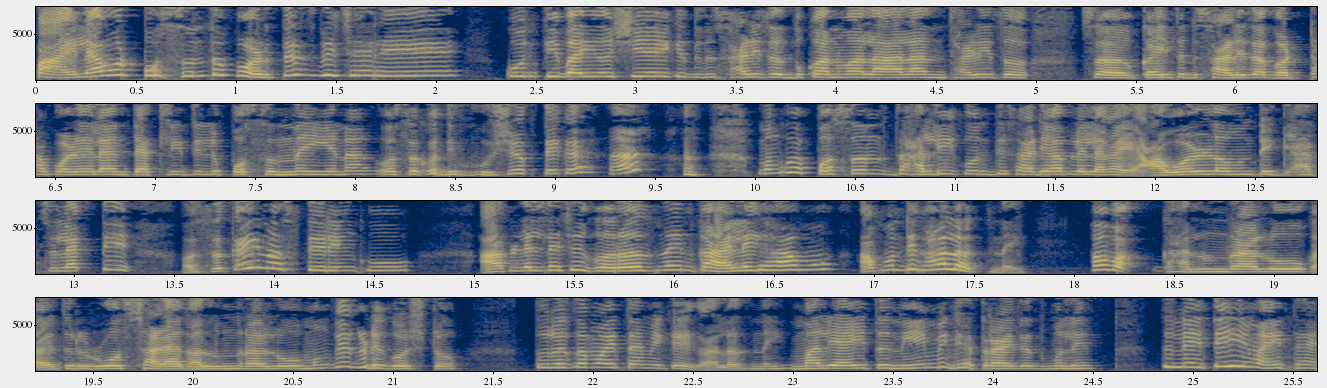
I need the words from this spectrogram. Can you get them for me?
पाहिल्यावर पसंत पडतेच बिचारे. कोणती बाई अशी आहे की तिने साडीचा दुकानवाला आला आणि साडीचं काहीतरी साडीचा गठ्ठा पडेला आणि त्यातली तिला पसंत नाहीये ना? असं कधी होऊ शकते का? हा? मग बा पसंत झाली कोणती साडी आपल्याला काही आवडलं म्हणून ते घ्यायचं लागते? असं काही नसते रिंकू. आपल्याला त्याची गरज नाही घायला घ्या मग. आपण ते घालत नाही. हो बा घालून राहिलो काहीतरी रोज साड्या घालून राहिलो मग वेगळी गोष्ट. तुला तर माहीत आहे मी काही घालत नाही. मला आई तर नेहमी घेत राहतात मुले. तुला तेही माहीत आहे.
